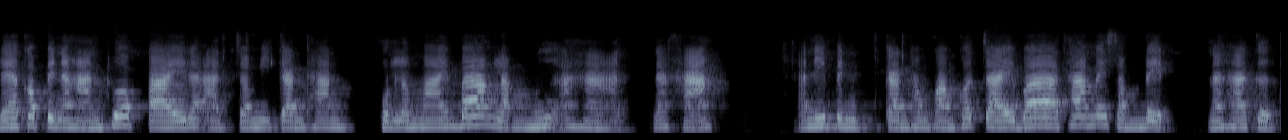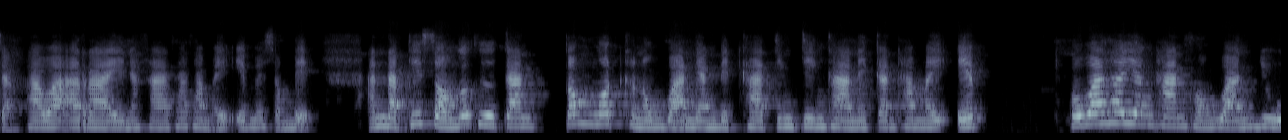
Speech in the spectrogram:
และก็เป็นอาหารทั่วไปและอาจจะมีการทานผลไม้บ้างหลังมื้ออาหารนะคะ อันนี้เป็นการทำความเข้าใจว่าถ้าไม่สำเร็จนะคะ เกิดจากภาวะอะไรนะคะ ถ้าทำ IF ไม่สำเร็จ อันดับที่สองก็คือการต้องงดขนมหวานอย่างเด็ดขาดจริง ๆ ค่ะในการทำ IF เพราะว่าถ้ายังทานของหวานอยู่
